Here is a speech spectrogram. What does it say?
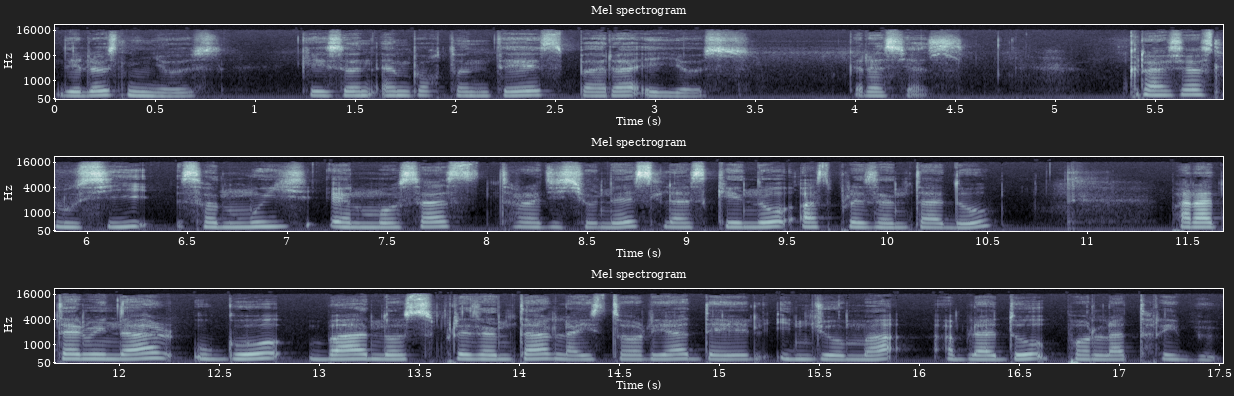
de los niños, que son importantes para ellos. Gracias. Gracias Lucy, son muy hermosas tradiciones las que no has presentado. Para terminar, Hugo va a nos presentar la historia del idioma hablado por la tribu.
